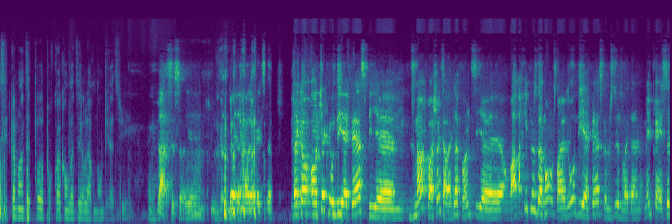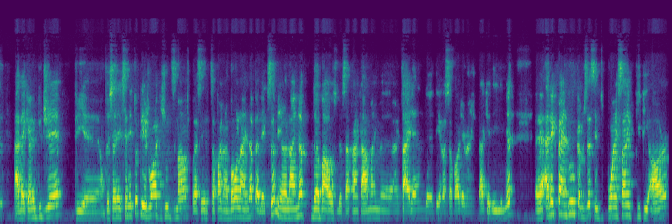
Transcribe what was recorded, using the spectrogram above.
s'ils ne commanditent pas, pourquoi qu'on va dire leur nom gratuit? Ah, c'est ça. D'accord avec ça. Fait on check nos DFS, puis euh, dimanche prochain, ça va être le fun. Si, euh, on va embarquer plus de monde. Être un gros DFS, comme je dis, ça va être le même principe, avec un budget, puis euh, on peut sélectionner tous les joueurs qui jouent dimanche pour essayer de se faire un bon line-up avec ça, mais un line-up de base. ça prend quand même euh, un tight end, euh, des receveurs, des running backs, il y a des limites. avec FanDuel, comme je disais, c'est du 0.5 PPR.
